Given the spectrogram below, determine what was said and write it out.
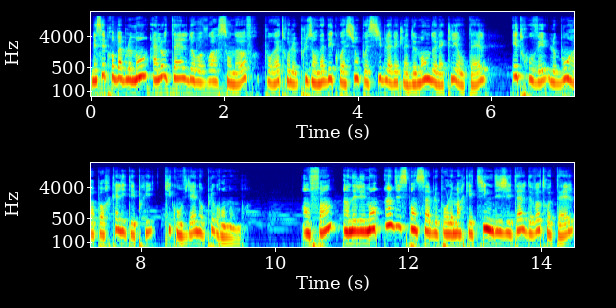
mais c'est probablement à l'hôtel de revoir son offre pour être le plus en adéquation possible avec la demande de la clientèle et trouver le bon rapport qualité-prix qui convienne au plus grand nombre. Enfin, un élément indispensable pour le marketing digital de votre hôtel,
